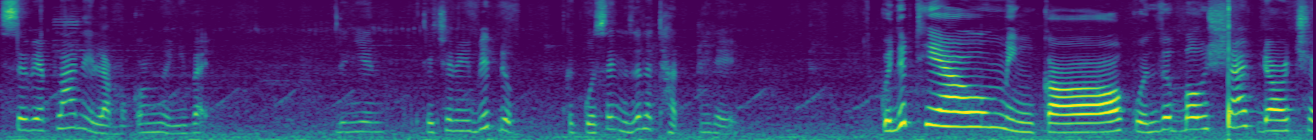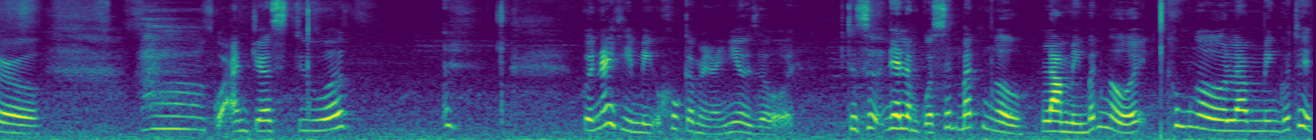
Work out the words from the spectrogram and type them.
Sylvia Plath này là một con người như vậy. Đương nhiên thế cho nên viết được cái cuốn sách này rất là thật như thế. Cuốn tiếp theo mình có cuốn The Bone Shaped Daughter à, của Andrea Stewart. Cuốn này thì mình cũng không cần phải nói nhiều rồi thực sự đây là một cuốn sách bất ngờ, làm mình bất ngờ ấy. Không ngờ là mình có thể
